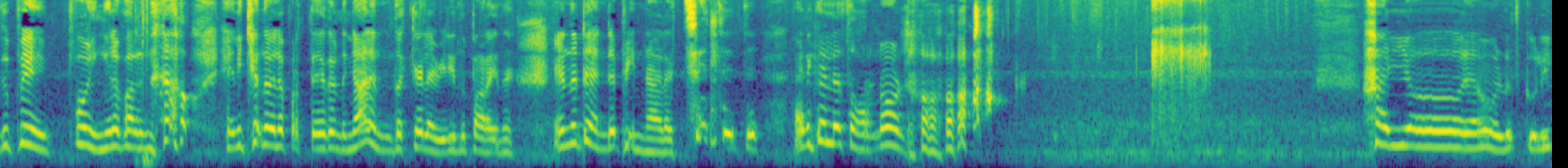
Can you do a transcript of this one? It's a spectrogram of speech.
ഇതിപ്പോ ഇപ്പോൾ ഇങ്ങനെ പറയുന്ന എനിക്കെന്താ വല്ല പ്രത്യേകത ഉണ്ട് ഞാൻ എന്തൊക്കെയല്ലേ ലവിരി ഇന്ന് പറയുന്നത് എന്നിട്ട് എന്റെ പിന്നാലെ ഛെ, ഛെ, ഛെ, എനിക്ക് വല്ല സ്വർണമുണ്ടോ അയ്യോ ഞാൻ വേൾഡ് സ്കൂളിൽ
